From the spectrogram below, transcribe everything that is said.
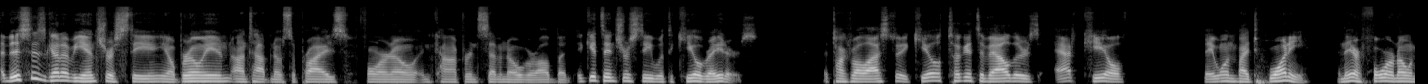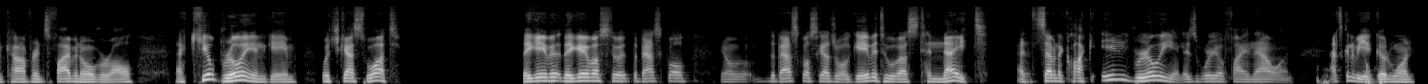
This is going to be interesting. You know, Brillion on top, no surprise, 4 0 in conference, 7 overall, but it gets interesting with the Kiel Raiders. I talked about last week. Kiel took it to Valders at Kiel. They won by 20 and they are 4 0 in conference, 5 0 overall. That Kiel Brillion game, which guess what? They gave it. They gave us to it. The basketball, you know, the basketball schedule gave it to us tonight at seven o'clock in Brillion is where you'll find that one. That's going to be a good one.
